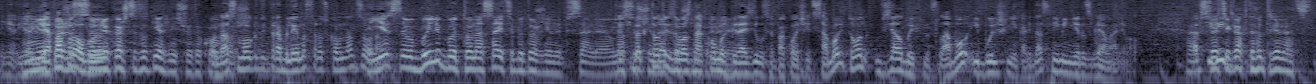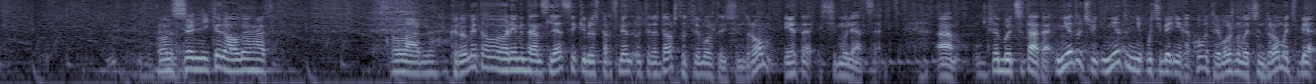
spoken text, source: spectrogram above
я, я- Ну, мне, я кажется, попробую. мне кажется, тут нет ничего такого. У нас Паша. могут быть проблемы с Роскомнадзором. Если бы были бы, то на сайте бы тоже не написали. а у нас Если бы кто-то из его знакомых проверяют. грозился покончить с собой, то он взял бы их на слабо и больше никогда с ними не разговаривал. А, все кстати, виде- как там 13? Он сегодня не кидал, да, гад? Ладно. Кроме того, во время трансляции киберспортсмен утверждал, что тревожный синдром – это симуляция. А, сейчас будет цитата. Нет у, тебя, нет у тебя никакого тревожного синдрома, тебе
